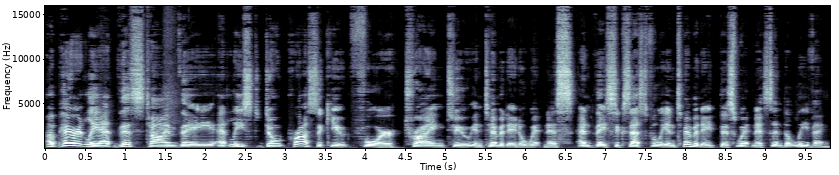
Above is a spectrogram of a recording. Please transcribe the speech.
apparently at this time they at least don't prosecute for trying to intimidate a witness, and they successfully intimidate this witness into leaving,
